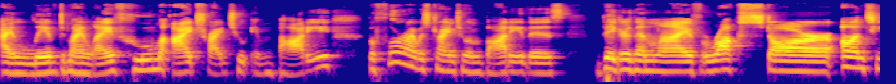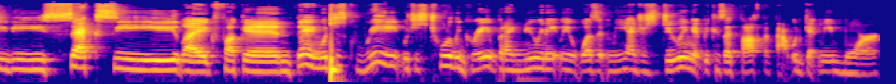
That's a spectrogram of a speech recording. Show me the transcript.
I lived my life, whom I tried to embody before I was trying to embody this bigger than life, rock star, on TV, sexy, like fucking thing, which is great, which is totally great. But I knew innately it wasn't me. I just doing it because I thought that that would get me more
